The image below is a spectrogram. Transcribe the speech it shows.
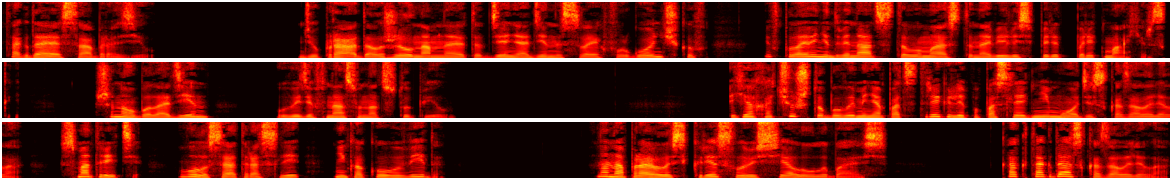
Тогда я сообразил. Дюпра одолжил нам на этот день один из своих фургончиков, и в половине двенадцатого мы остановились перед парикмахерской. Шино был один, увидев нас, он отступил. «Я хочу, чтобы вы меня подстригли по последней моде», — сказала Лила. «Смотрите, волосы отросли, никакого вида». Она направилась к креслу и села, улыбаясь. «Как тогда?» — сказала Лила.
